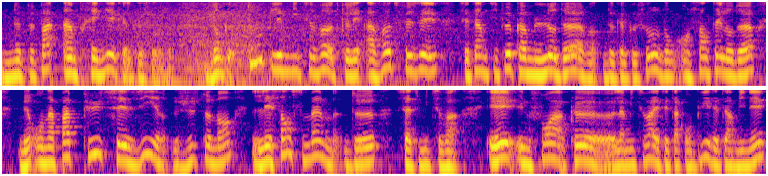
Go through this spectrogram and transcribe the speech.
ne peut pas imprégner quelque chose. Donc toutes les mitzvot que les avot faisaient, c'était un petit peu comme l'odeur de quelque chose. Donc on sentait l'odeur, mais on n'a pas pu saisir justement l'essence même de cette mitzvah. Et une fois que la mitzvah était accomplie, était terminée,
